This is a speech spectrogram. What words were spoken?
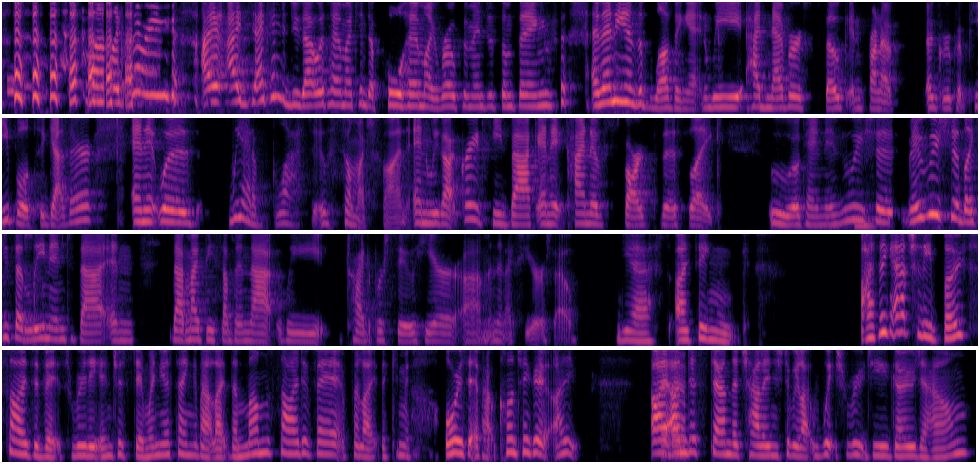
was like sorry. I, I I tend to do that with him. I tend to pull him like rope him into some things. And then he ends up loving it. And we had never spoke in front of a group of people together. And it was we had a blast. It was so much fun. And we got great feedback. And it kind of sparked this like ooh okay maybe we mm. should maybe we should like you said lean into that and that might be something that we try to pursue here um, in the next year or so. Yes, I think I think actually both sides of it's really interesting when you're saying about like the mum side of it for like the community, or is it about content creation? I I uh, understand the challenge to be like which route do you go down?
